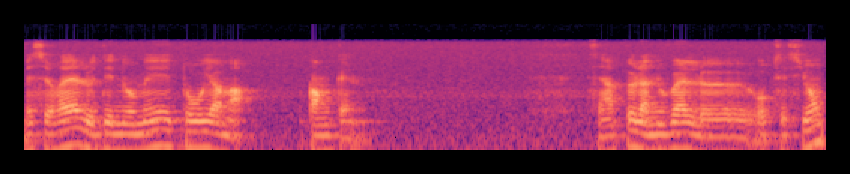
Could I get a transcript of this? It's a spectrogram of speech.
mais serait le dénommé Toyama Kanken. C'est un peu la nouvelle euh, obsession.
